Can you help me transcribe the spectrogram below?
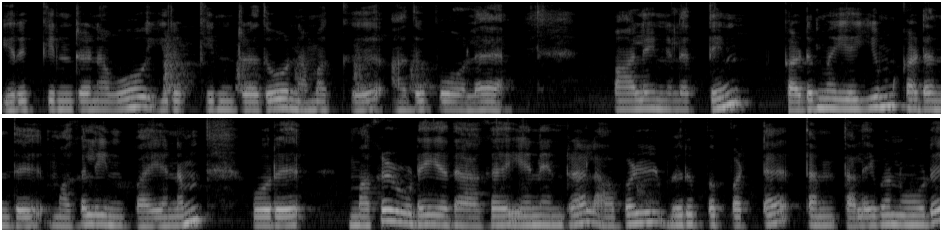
இருக்கின்றனவோ இருக்கின்றதோ நமக்கு அதுபோல பாலை நிலத்தின் கடுமையையும் கடந்து மகளின் பயணம் ஒரு மகளுடையதாக ஏனென்றால் அவள் விருப்பப்பட்ட தன் தலைவனோடு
